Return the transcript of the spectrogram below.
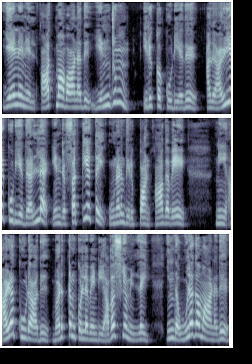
ஏனெனில் ஆத்மாவானது என்றும் இருக்கக்கூடியது அது அழியக்கூடியது அல்ல என்ற சத்தியத்தை உணர்ந்திருப்பான். ஆகவே நீ அழக்கூடாது வருத்தம் கொள்ள வேண்டிய அவசியமில்லை. இந்த உலகமானது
